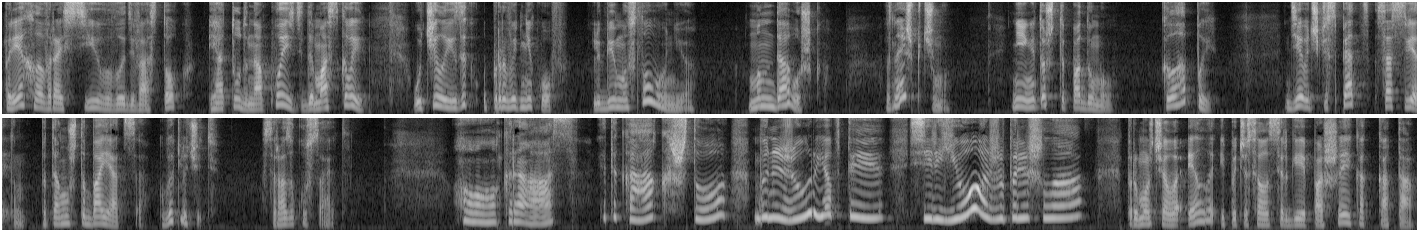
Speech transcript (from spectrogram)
приехала в Россию, во Владивосток, и оттуда на поезде до Москвы учила язык у проводников. Любимое слово у нее – мандавушка. Знаешь почему? Не, не то, что ты подумал. Клопы. Девочки спят со светом, потому что боятся. Выключить – сразу кусают. «О, Крас, это как? Что? Bonjour, ёб ты! Серьезно пришла?» Промурчала Элла и почесала Сергея по шее, как кота,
